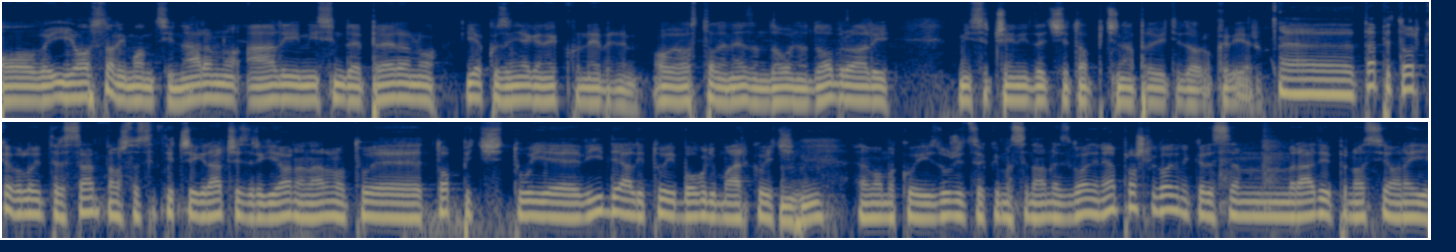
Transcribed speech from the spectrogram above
Ove, I ostali momci, naravno, ali mislim da je prerano, iako za njega nekako ne brinem. Ove ostale ne znam dovoljno dobro, ali mi se čini da će Topić napraviti dobru karijeru. E, ta petorka je vrlo interesantna, ali što se tiče igrača iz regiona, naravno tu je Topić, tu je Vide, ali tu je i Bogoljub Marković, mm -hmm. momak koji je iz Užice, koji ima 17 godina. Ja prošle godine kada sam radio i prenosio onaj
